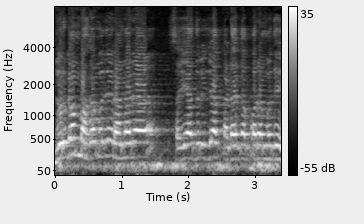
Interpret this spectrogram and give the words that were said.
दुर्गम भागामध्ये राहणाऱ्या सह्याद्रीच्या कडाकापारामध्ये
